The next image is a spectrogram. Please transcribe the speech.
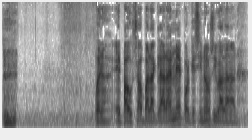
Bueno, he pausado para aclararme porque si no os iba a dar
